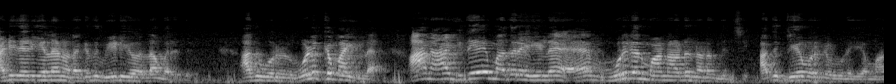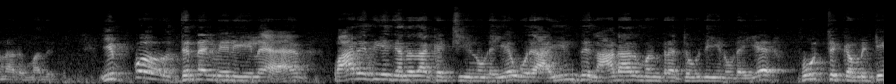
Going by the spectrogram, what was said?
அடிதடியெல்லாம் நடக்குது வீடியோ எல்லாம் வருது. அது ஒரு ஒழுக்கமாக இல்லை. ஆனால் இதே மதுரையில் முருகன் மாநாடு நடந்துச்சு. அது தேவர்களுடைய மாநாடு மாதிரி. இப்போ திருநெல்வேலியில பாரதிய ஜனதா கட்சியினுடைய ஒரு ஐந்து நாடாளுமன்ற தொகுதியினுடைய பூத்து கமிட்டி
